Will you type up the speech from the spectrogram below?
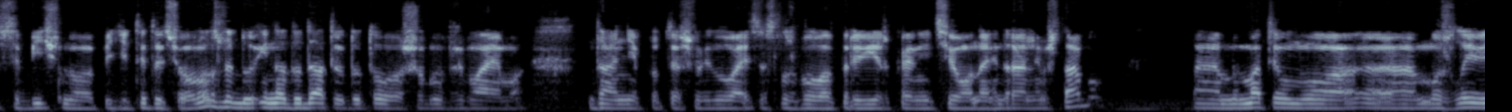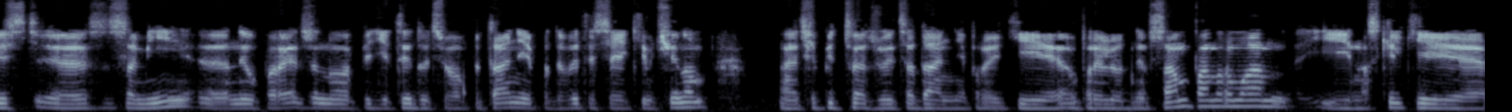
всебічно підійти до цього розгляду. І на додаток до того, що ми вже маємо дані про те, що відбувається службова перевірка ініційована генеральним штабом. е, Ми матимемо е, можливість самі неупереджено підійти до цього питання і подивитися, яким чином чи підтверджуються дані, про які оприлюднив сам пан Роман, і наскільки е,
